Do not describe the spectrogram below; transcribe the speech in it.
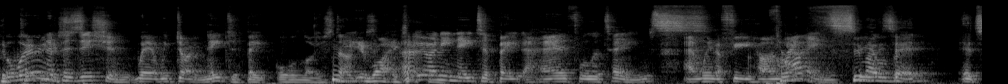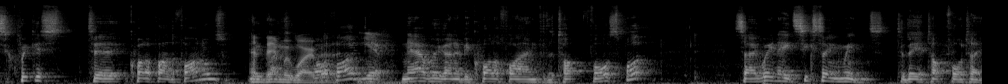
The but we're two in a position where we don't need to beat all those. teams. No, you're right. Exactly. We only need to beat a handful of teams and win a few home Three- games. Simo said it's quickest to qualify the finals. And We've then we basically worry about it. Yep. Now we're going to be qualifying for the top four spot. So we need 16 wins to be a top four team.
